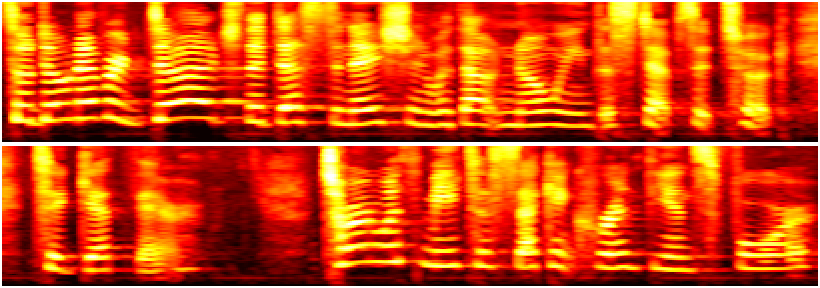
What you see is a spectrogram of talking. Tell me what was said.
So don't ever judge the destination without knowing the steps it took to get there. Turn with me to 2 Corinthians 4,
